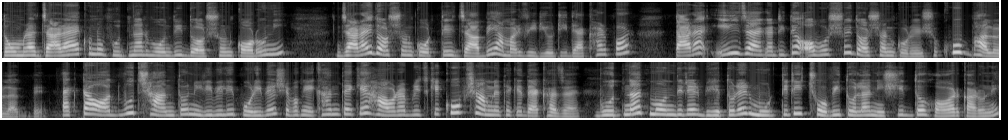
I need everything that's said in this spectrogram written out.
তোমরা যারা এখনও ভূতনাথ মন্দির দর্শন করনি যারাই দর্শন করতে যাবে আমার ভিডিওটি দেখার পর তারা এই জায়গাটিতে অবশ্যই দর্শন করে এসো, খুব ভালো লাগবে। একটা অদ্ভুত, শান্ত, নিরিবিলি পরিবেশ এবং এখান থেকে হাওড়া ব্রিজকে খুব সামনে থেকে দেখা যায়। ভূতনাথ মন্দিরের ভেতরের মূর্তিটির ছবি তোলা নিষিদ্ধ হওয়ার কারণে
